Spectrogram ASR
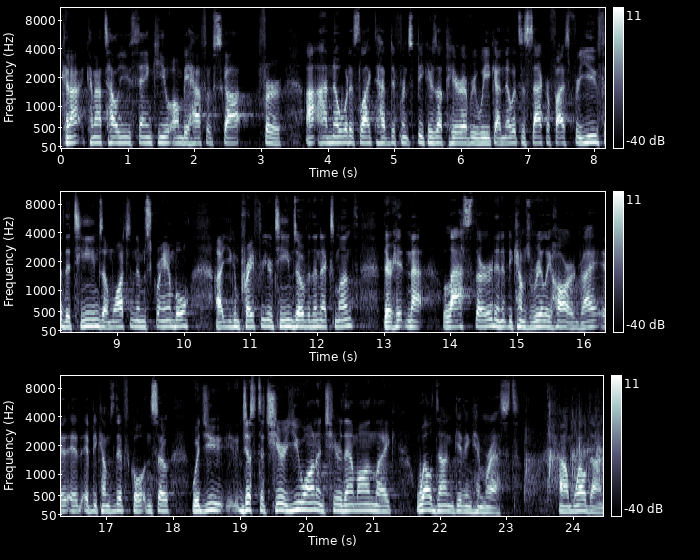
Can I, can I tell you thank you on behalf of Scott? For I, I, know what it's like to have different speakers up here every week. I know it's a sacrifice for you, for the teams. I'm watching them scramble. Uh, you can pray for your teams over the next month. They're hitting that last third and it becomes really hard, right? It, it, it becomes difficult. And so would you, just to cheer you on and cheer them on, like, well done giving him rest. Um, well done.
